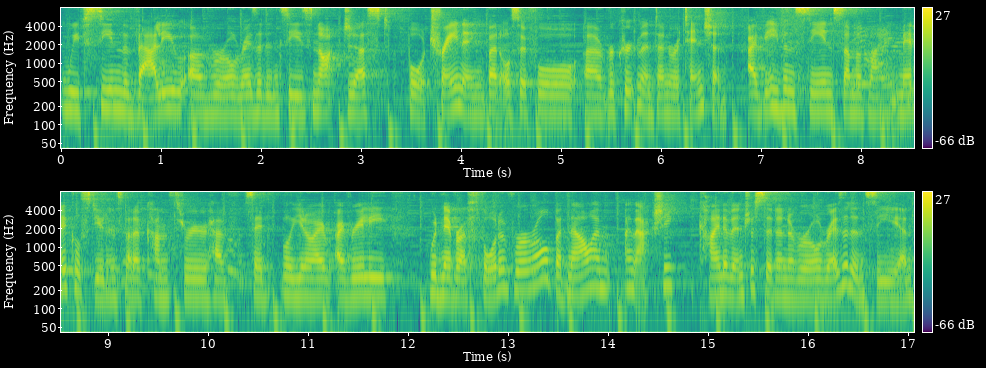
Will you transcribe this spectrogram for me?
We've seen the value of rural residencies not just for training but also for uh, recruitment and retention. I've even seen some of my medical students that have come through have said, well, you know, I, I really would never have thought of rural, but now I'm, I'm actually kind of interested in a rural residency. and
